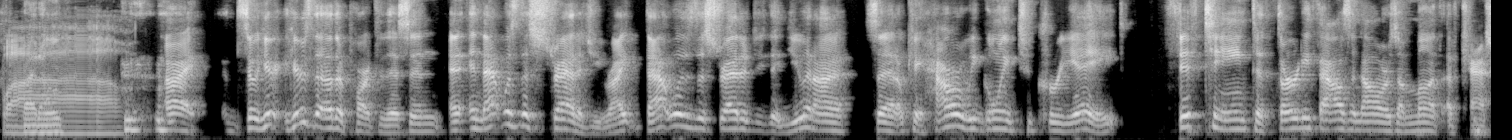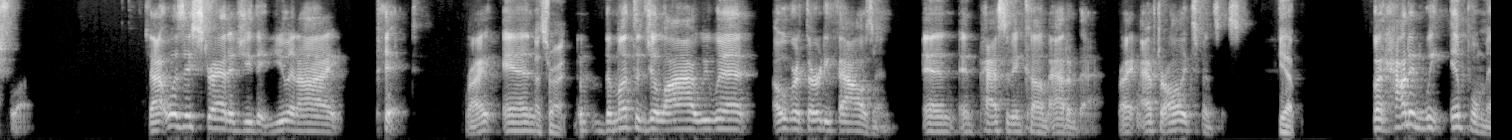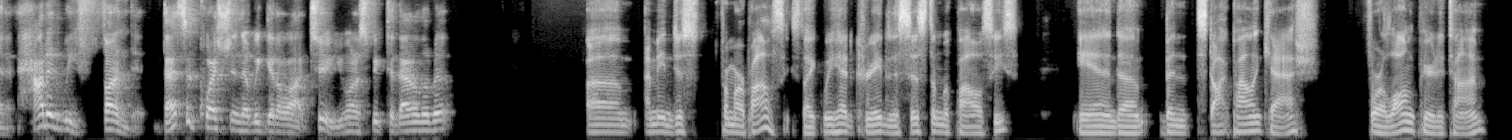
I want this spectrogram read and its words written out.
Right on. Wow. all right so here here's the other part to this and, and and that was the strategy right? That was the strategy that you and i said okay how are we going to create 15 to 30 thousand dollars a month of cash flow? That was a strategy that you and i picked right? And That's right. the, the month of july we went over 30,000 and and passive income out of that right. After all expenses. Yep. But how did we implement it? How did we fund it? That's a question that we get a lot too. You want to speak to that a little bit? Um, I mean, just from our policies, like we had created a system of policies and um, been stockpiling cash for a long period of time,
